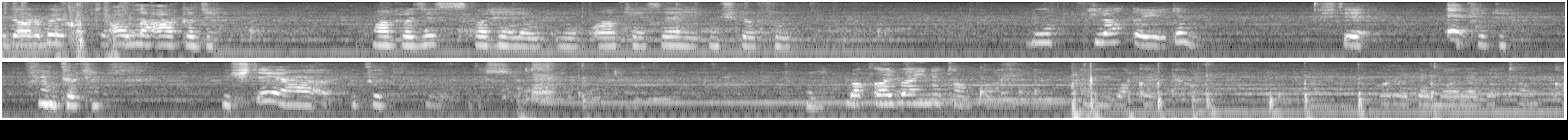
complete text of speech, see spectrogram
Bir de arabaya kapacağım. Allah arkacı. Arkacı Scar Hello. Yok AKS 74 full. Bu silah da iyi değil mi? İşte kötü. kötü. İşte ya kötü. Bak galiba yine tank var. İyi bakayım. Araba araba tank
